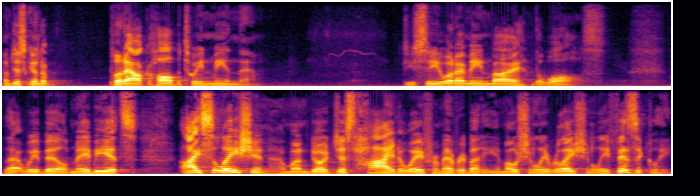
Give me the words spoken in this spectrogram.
I'm just going to put alcohol between me and them. Do you see what I mean by the walls that we build? Maybe it's isolation. I'm going to just hide away from everybody, emotionally, relationally, physically.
